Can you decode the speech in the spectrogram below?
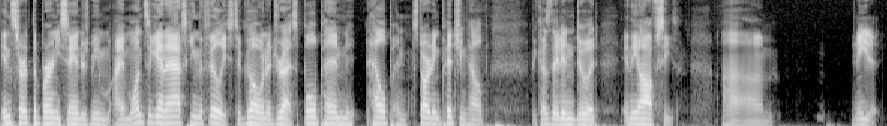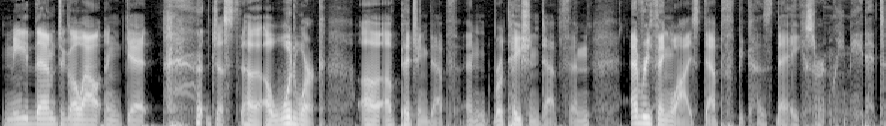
insert the Bernie Sanders meme. I am once again asking the Phillies to go and address bullpen help and starting pitching help because they didn't do it in the offseason. Um, need it. Need them to go out and get just a, a woodwork uh, of pitching depth and rotation depth and everything wise depth because they certainly need it.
